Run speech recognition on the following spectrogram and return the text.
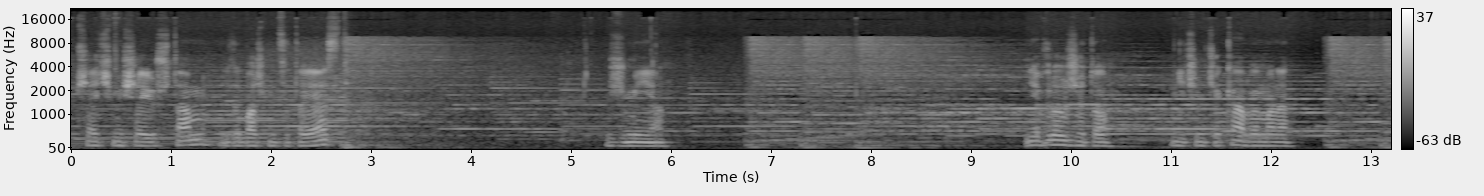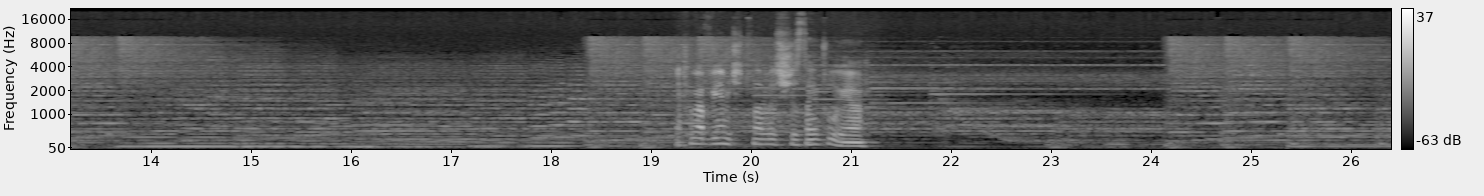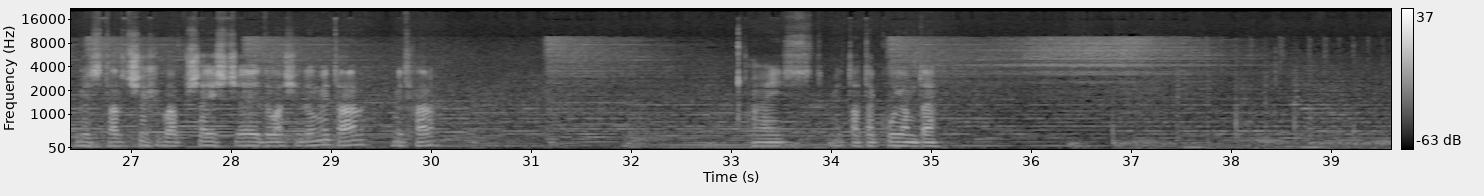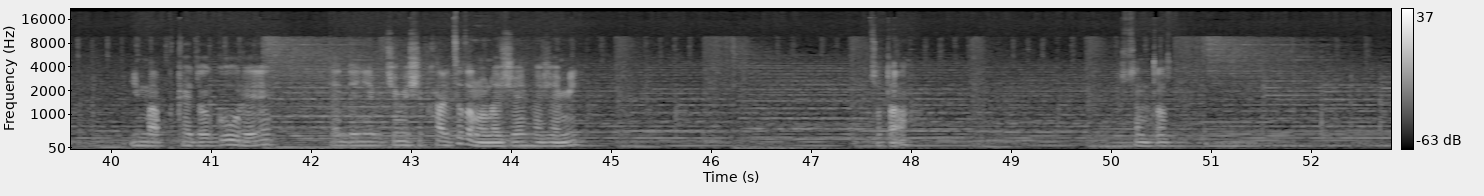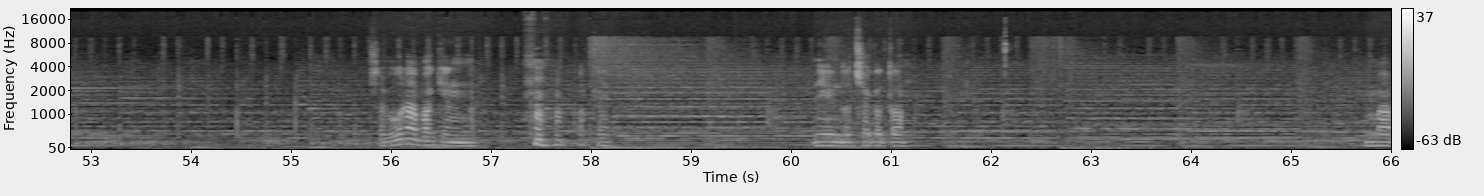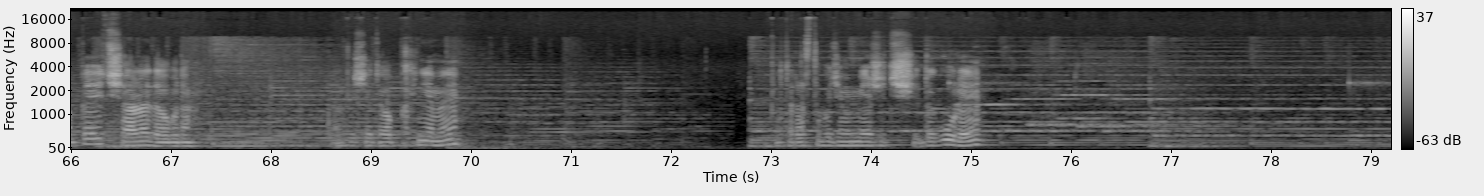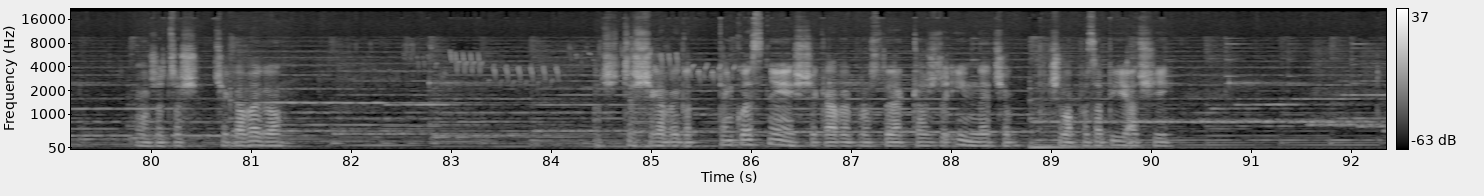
Przejdźmy się już tam i zobaczmy co to jest. Żmija. Nie wróży to niczym ciekawym, ale Ja chyba wiem, gdzie to nawet się znajduje. Wystarczy chyba przejść e, do właśnie do Mytar, Mythar. Ej, to atakują te. I mapkę do góry. Tędy nie będziemy się pchali. Co tam leży na ziemi? Co to? Chcę to... Cebula bagienna. Okej. Nie wiem do czego to ma być, ale dobra. Najwyżej to opchniemy. A teraz to będziemy mierzyć do góry. Może coś ciekawego. Znaczy coś ciekawego. Ten quest nie jest ciekawy, po prostu jak każdy inny. Trzeba, pozabijać i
